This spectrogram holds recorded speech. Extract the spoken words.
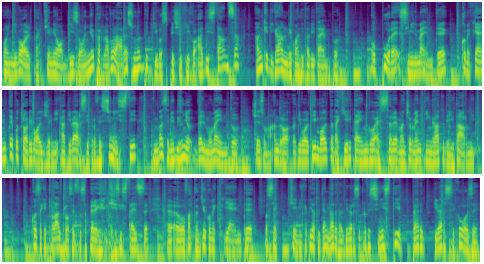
ogni volta che ne ho bisogno per lavorare su un obiettivo specifico a distanza anche di grande quantità di tempo. Oppure, similmente, come cliente potrò rivolgermi a diversi professionisti in base al mio bisogno del momento, cioè insomma andrò di volta in volta da chi ritengo essere maggiormente in grado di aiutarmi. Cosa che tra l'altro senza sapere che, esistesse eh, avevo fatto anch'io come cliente, ossia che mi è capitato di andare da diversi professionisti per diverse cose,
